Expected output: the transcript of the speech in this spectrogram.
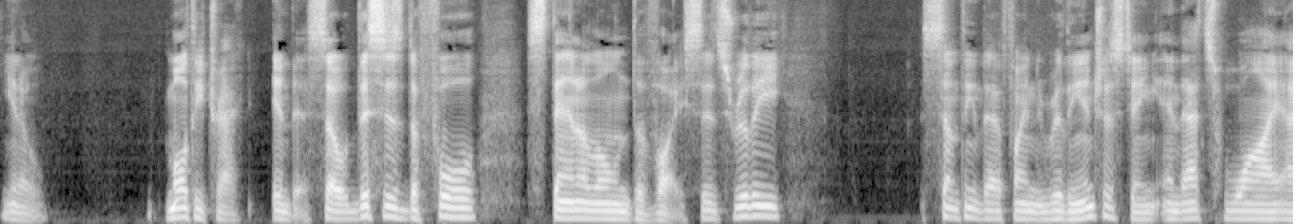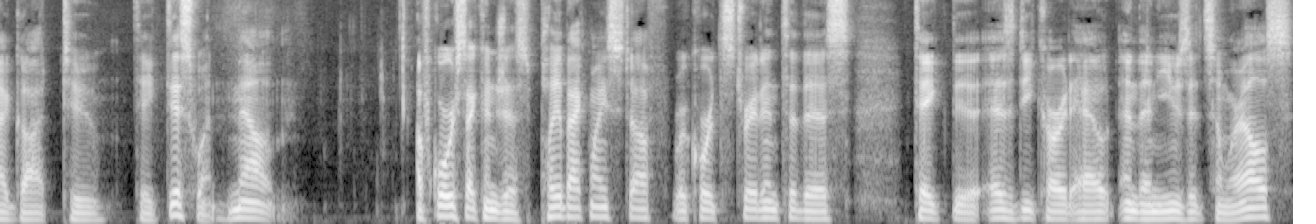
you know, multi-track in this. So this is the full standalone device. It's really something that I find really interesting, and that's why I got to take this one. Now, of course, I can just play back my stuff, record straight into this, take the SD card out, and then use it somewhere else.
